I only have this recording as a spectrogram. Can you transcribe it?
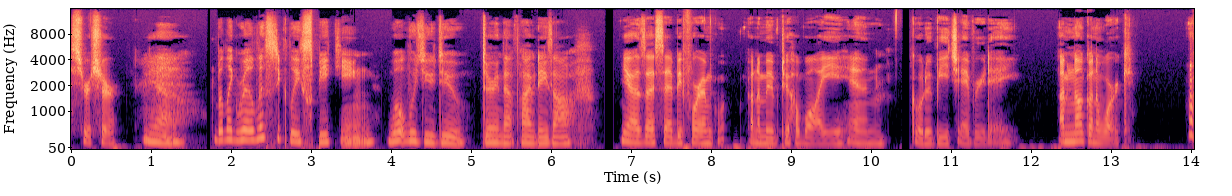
Sure, sure. Yeah. But like realistically speaking, what would you do during that 5 days off? Yeah, as I said before, I'm gonna move to Hawaii and go to beach every day. I'm not gonna work.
